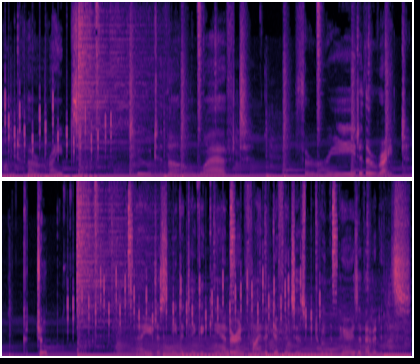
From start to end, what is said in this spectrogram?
One to the right, two to the left, three to the right. Ka-chunk. Just need to take a gander and find the differences between the pairs of evidence.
